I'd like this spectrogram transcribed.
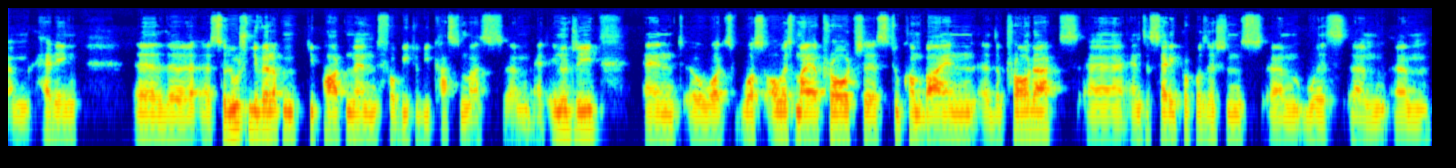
I'm, heading uh, the uh, solution development department for B2B customers um, at Innogy. And uh, what was always my approach is to combine uh, the products uh, and the selling propositions um, with um,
